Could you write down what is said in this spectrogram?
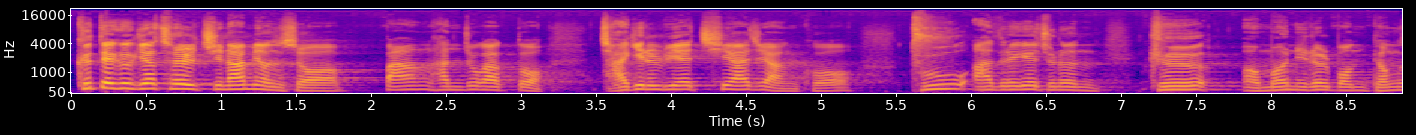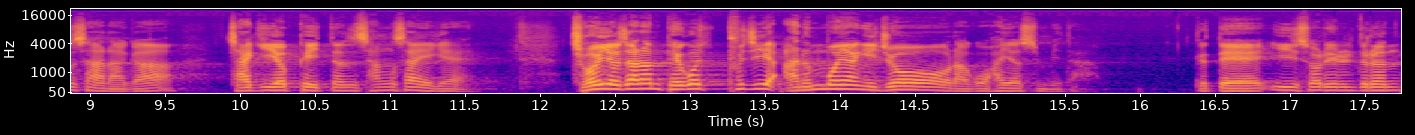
그때 그 곁을 지나면서 빵 한 조각도 자기를 위해 취하지 않고 두 아들에게 주는 그 어머니를 본 병사 하나가 자기 옆에 있던 상사에게 저 여자는 배고프지 않은 모양이죠 라고 하였습니다. 그때 이 소리를 들은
